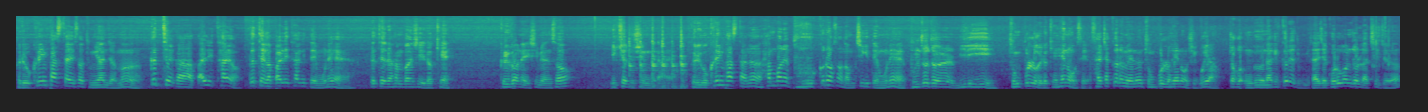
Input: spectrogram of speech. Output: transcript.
그리고 크림 파스타에서 중요한 점은 끝에가 빨리 타요. 끝에가 빨리 타기 때문에 끝에를 한 번씩 이렇게 긁어내시면서 익혀주시는 게 나아요. 그리고 크림 파스타는 한 번에 부르르 끓어서 넘치기 때문에 불 조절 미리 중불로 이렇게 해놓으세요. 살짝 끓으면은 중불로 해놓으시고요. 조금 은근하게 끓여줍니다. 자, 이제 고르곤졸라 치즈.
